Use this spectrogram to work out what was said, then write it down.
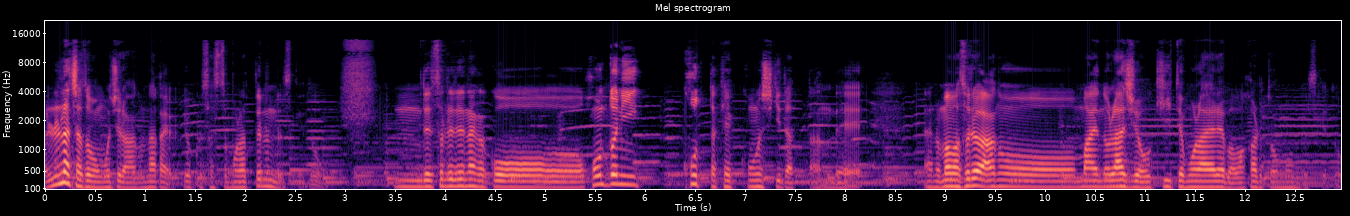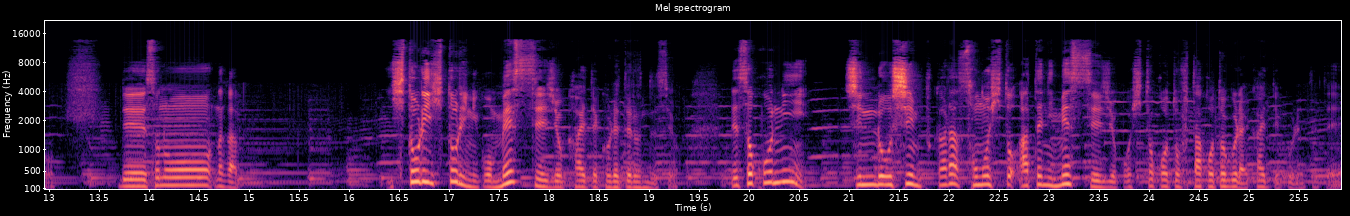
ルナちゃんとももちろんあの仲良くさせてもらってるんですけど、んで、それでなんかこう、本当に凝った結婚式だったんで、あの、まあまあ、それはあの、前のラジオを聞いてもらえればわかると思うんですけど、で、その、なんか、一人一人にこうメッセージを書いてくれてるんですよ。で、そこに、新郎新婦からその人宛てにメッセージをこう一言二言ぐらい書いてくれてて、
